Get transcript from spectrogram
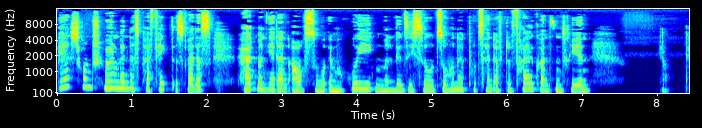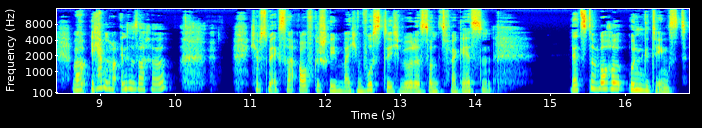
wäre es schon schön, wenn das perfekt ist, weil das hört man ja dann auch so im Ruhigen. Man will sich so zu 100 Prozent auf den Fall konzentrieren. Aber ich habe noch eine Sache. Ich habe es mir extra aufgeschrieben, weil ich wusste, ich würde es sonst vergessen. Letzte Woche ungedingst.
